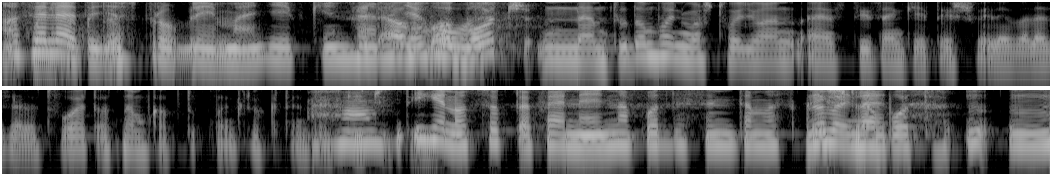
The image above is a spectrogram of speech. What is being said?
Azért lehet, hogy ez probléma egyébként. Hát mert a, a hol- bocs, nem tudom, hogy most hogy van, ez 12 és fél évvel ezelőtt volt, ott nem kaptuk meg rögtön egy Aha, kicsit. így. igen, ott szoktak várni egy napot, de szerintem az Nem egy késlet. napot, mm-mm.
